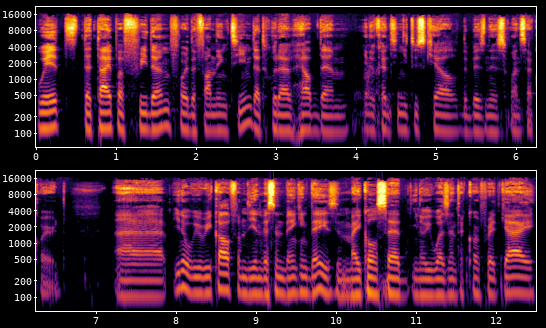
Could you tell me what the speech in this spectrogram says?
with the type of freedom for the funding team that would have helped them, you know, continue to scale the business once acquired. Uh, you know, we recall from the investment banking days, and Michael said, you know, he wasn't a corporate guy.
